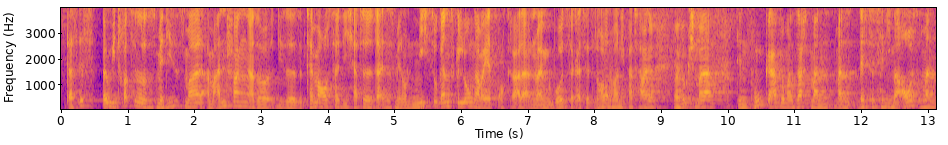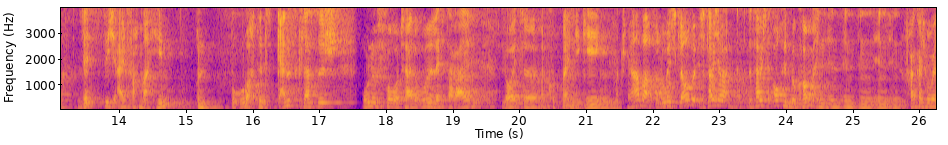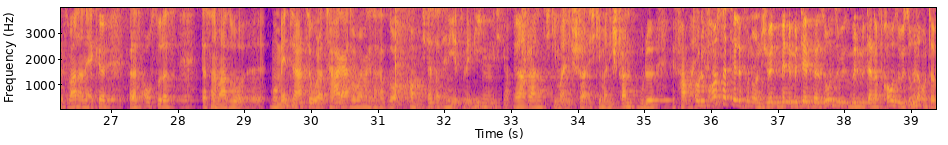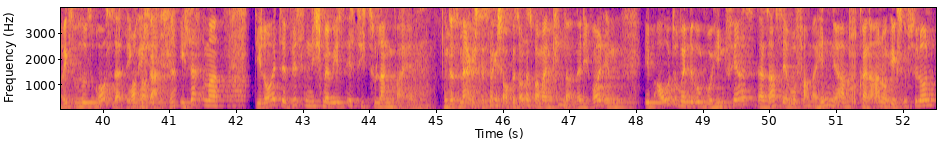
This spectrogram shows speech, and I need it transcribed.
das ist irgendwie trotzdem so, dass es mir dieses Mal am Anfang, also diese September-Auszeit, die ich hatte, da ist es mir noch nicht so ganz gelungen, aber jetzt auch gerade an meinem Geburtstag, als wir jetzt in Holland waren, die paar Tage, man wirklich mal den Punkt gehabt, wo man sagt, man, man lässt das Handy mal aus und man setzt sich einfach mal hin und beobachtet ganz klassisch, ohne Vorurteile, ohne Lästereien, Leute, man guckt mal in die Gegend, man schaut, ja, aber, so aber ich glaube, ich das habe ich aber, das habe ich auch hinbekommen in, in, in, in, Frankreich, wo wir jetzt waren an der Ecke, war das auch so, dass, dass man mal so äh, Momente hatte oder Tage hatte, wo man immer gesagt hat, so, komm, ich lasse das Handy jetzt mehr liegen, ich gehe mal zum ja. Strand, ich gehe mal, in die ich gehe mal in die Strandbude, wir fahren mal. Oh, du brauchst das Telefon auch nicht, wenn, wenn du mit der Person, wenn du mit deiner Frau sowieso hm. da unterwegs bist, so brauchst du das Ding. Brauchst auch gar nicht, ne? Ich sag immer, die Leute wissen nicht mehr, wie es ist, sich zu langweilen. Und das merke ich, das merke ich auch besonders bei meinen Kindern. Ne? Die wollen im, im Auto, wenn du irgendwo hinfährst, da sagst du ja, wo fahren wir hin? Ja, keine Ahnung, XY.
